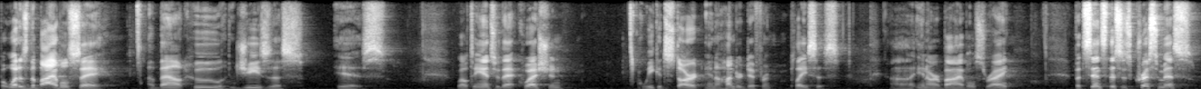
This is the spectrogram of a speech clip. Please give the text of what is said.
But what does the Bible say about who Jesus is? Well, to answer that question, we could start in a hundred different places uh, in our Bibles, right? But since this is Christmas,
